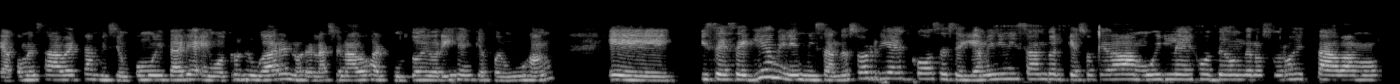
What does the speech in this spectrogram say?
ya comenzaba a haber transmisión comunitaria en otros lugares no relacionados al punto de origen que fue en Wuhan. Eh, y se seguía minimizando esos riesgos, se seguía minimizando el que eso quedaba muy lejos de donde nosotros estábamos,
